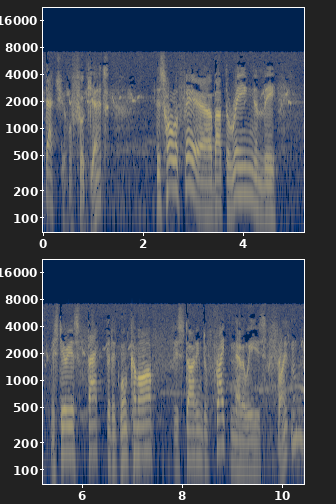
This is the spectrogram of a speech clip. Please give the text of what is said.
statue. Oh, forget? This whole affair about the ring and the mysterious fact that it won't come off is starting to frighten Eloise. Frightened?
